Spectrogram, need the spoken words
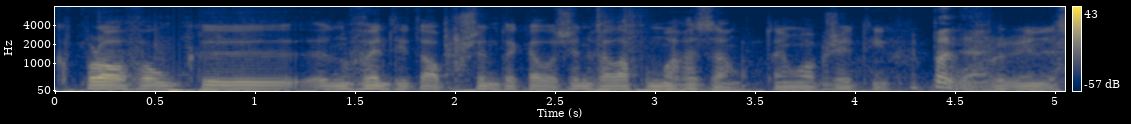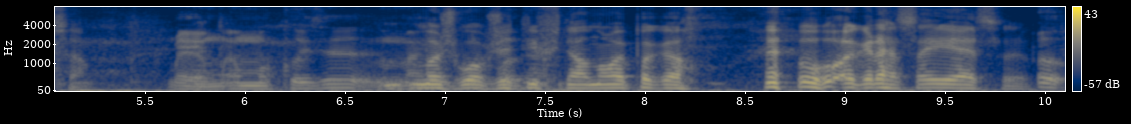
que provam que 90 e tal por cento daquela gente vai lá por uma razão, tem um objetivo, Pagar. peregrinação. É uma coisa. Mas o objetivo final não é pagão. a graça é essa. Oh,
